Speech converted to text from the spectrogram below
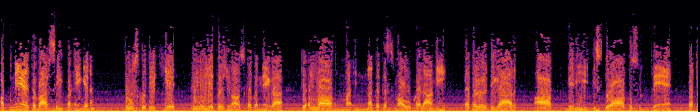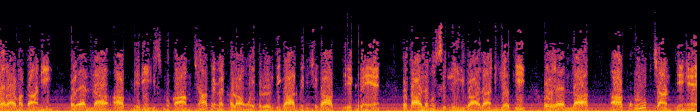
اپنے اعتبار سے ہی پڑھیں گے نا۔ تو اس کو دیکھیے، پھر وہ یہ ترجمہ اس کا بنے گا کہ اللہ ان کا و کلامی دیگار آپ میری اس دعا کو سنتے ہیں بطرا مکانی۔ اور اے اللہ، آپ میری اس مقام جہاں پہ میں کھڑا ہوں، اے پروردگار، میری جگہ آپ دیکھ رہے ہیں۔ بطالم سلی وعلانیہ کی اور اے اللہ، آپ خوب جانتے ہیں،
